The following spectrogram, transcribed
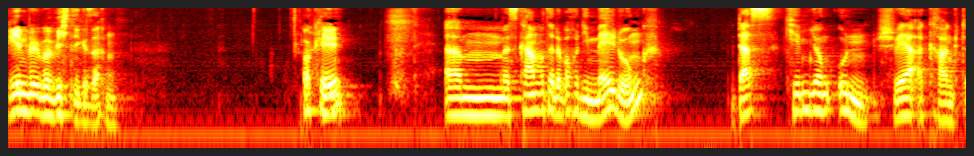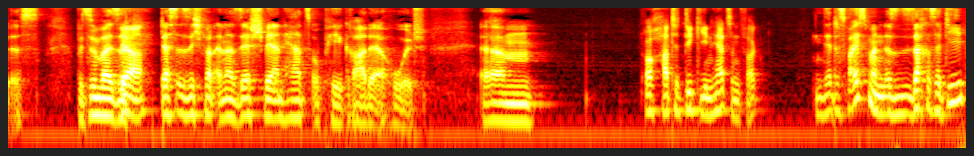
Reden wir über wichtige Sachen. okay. Ähm, es kam unter der Woche die Meldung, dass Kim Jong-un schwer erkrankt ist. Beziehungsweise, Ja. dass er sich von einer sehr schweren Herz-OP gerade erholt. Ähm, Auch hatte Dicky einen Herzinfarkt? ja, das weiß man. Also die Sache ist ja die,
